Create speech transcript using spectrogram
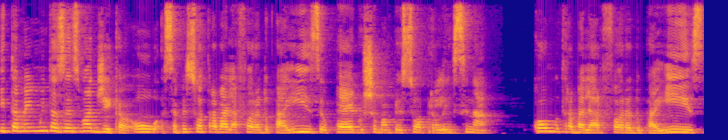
E também, muitas vezes, uma dica. Ou se a pessoa trabalhar fora do país, eu pego, chamo uma pessoa para ela ensinar como trabalhar fora do país.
